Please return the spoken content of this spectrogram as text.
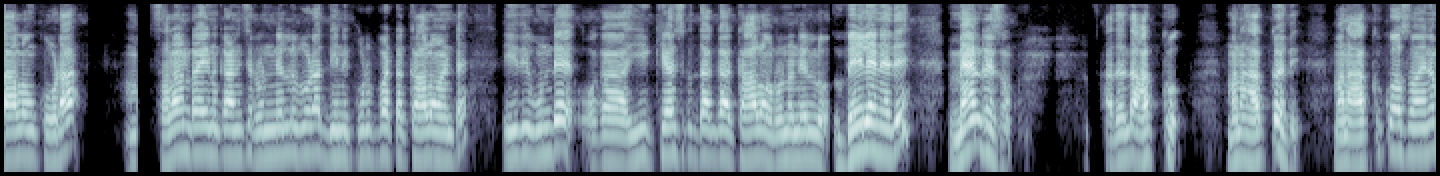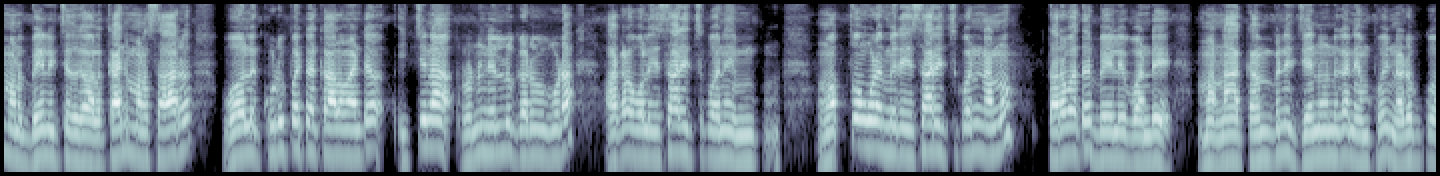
కాలం కూడా సలాన్ రైన్ కాడి నుంచి రెండు నెలలు కూడా దీనికి కుడిపట్ట కాలం అంటే ఇది ఉండే ఒక ఈ కేసుకు తగ్గ కాలం రెండు నెలలు. బెయిల్ అనేది మ్యానరిజం. అదంతా హక్కు. మన హక్కు అది. మన హక్కు కోసమైనా మన బెయిల్ ఇచ్చేది కావాలి. కానీ మన సారు వాళ్ళు కుడిపెట్టే కాలం అంటే ఇచ్చిన రెండు నెలలు గడువు కూడా అక్కడ వాళ్ళు ఇసారించుకొని మొత్తం కూడా మీరు ఇసారించుకొని నన్ను తర్వాతే బెయిల్ ఇవ్వండి. మా నా కంపెనీ జెన్యున్గా నేను పోయి నడుపుకో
